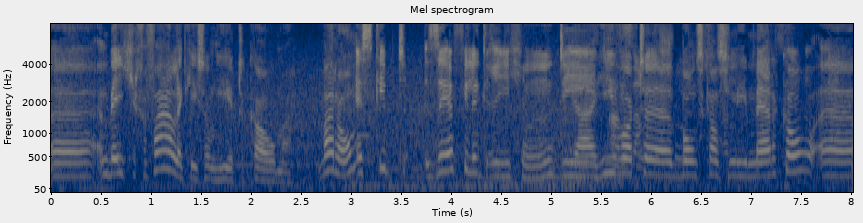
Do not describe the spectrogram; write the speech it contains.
uh, een beetje gevaarlijk is om hier te komen. Waarom? Es gibt sehr viele Griechen die... Ja, hier wordt uh, bondskanselier Merkel uh,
